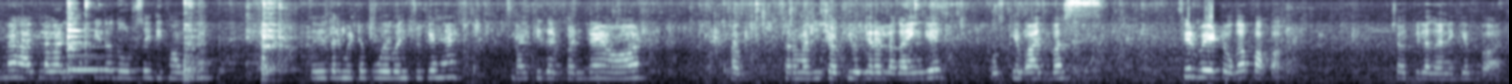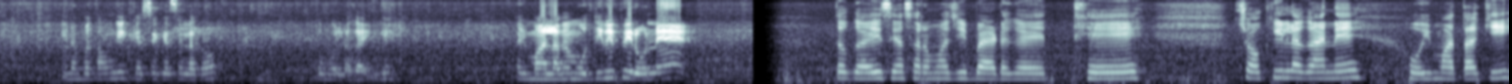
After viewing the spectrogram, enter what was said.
मैं हाथ लगा नहीं सकती तो दूर से ही दिखाऊँगी। तो इधर मीठे पोहे बन चुके हैं बाकी इधर बन रहे हैं और अब शर्मा जी चौकी वगैरह लगाएँगे। उसके बाद बस फिर वेट होगा पापा का, चौकी लगाने के बाद। इन्हें बताऊँगी कैसे कैसे लगाओ तो वो लगाएँगे। भाई माला में मोती भी पिरोने हैं तो गए यहाँ शर्मा जी बैठ गए थे चौकी लगाने, होई माता की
